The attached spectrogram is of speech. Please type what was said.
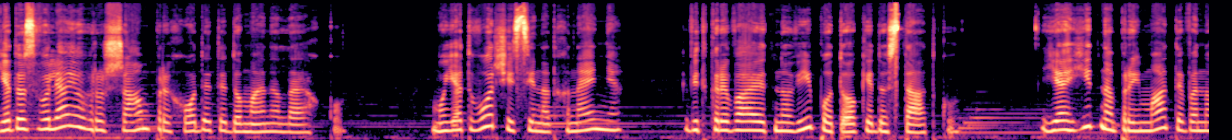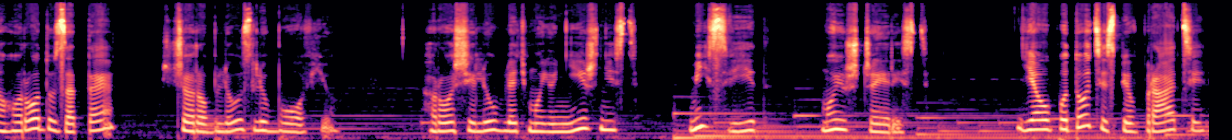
Я дозволяю грошам приходити до мене легко. Моя творчість і натхнення відкривають нові потоки достатку. Я гідна приймати винагороду за те, що роблю з любов'ю. Гроші люблять мою ніжність, мій світ, мою щирість. Я у потоці співпраці,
